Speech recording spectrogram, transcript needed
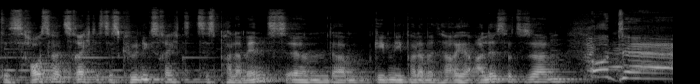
Das Haushaltsrecht ist das Königsrecht des Parlaments. Ähm, da geben die Parlamentarier alles sozusagen. Und, äh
